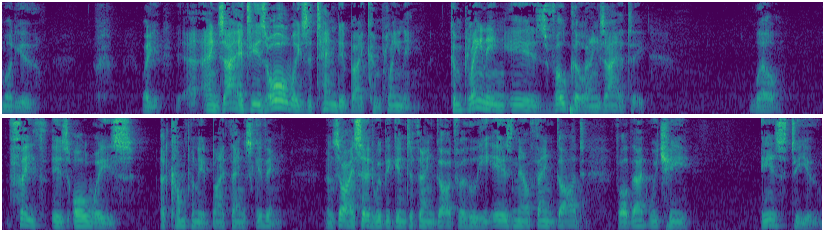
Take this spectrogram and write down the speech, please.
What do you? Well, uh, anxiety is always attended by complaining. Complaining is vocal anxiety. Well, faith is always accompanied by thanksgiving. And so I said we begin to thank God for who He is. Now thank God for that which He is to you.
